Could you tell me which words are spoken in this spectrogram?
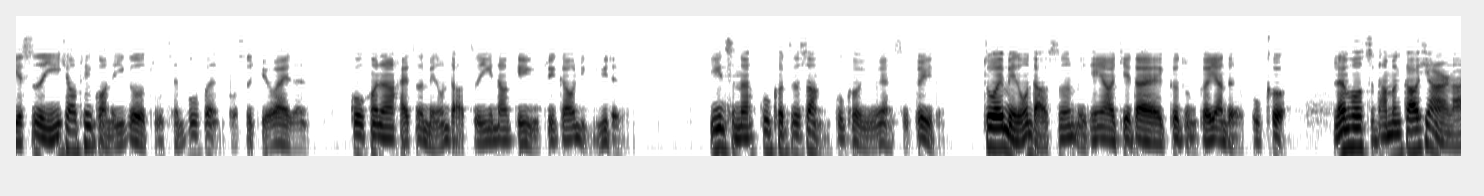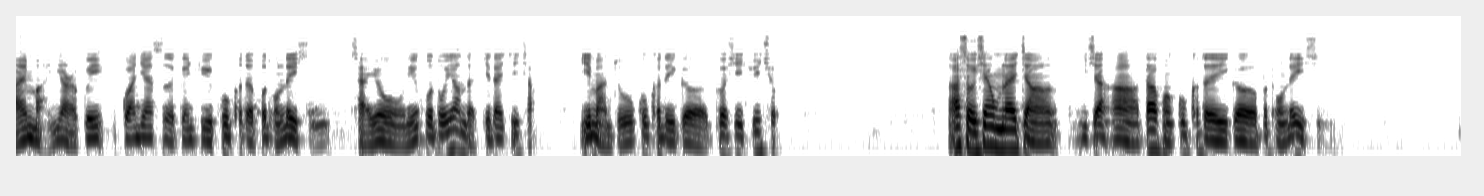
也是营销推广的一个组成部分，不是局外人。顾客呢，还是美容导师应当给予最高礼遇的人。因此呢，顾客至上，顾客永远是对的。作为美容导师，每天要接待各种各样的顾客，能否使他们高兴而来，满意而归，关键是根据顾客的不同类型，采用灵活多样的接待技巧，以满足顾客的一个个性需求。那首先我们来讲一下啊，到访顾客的一个不同类型。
